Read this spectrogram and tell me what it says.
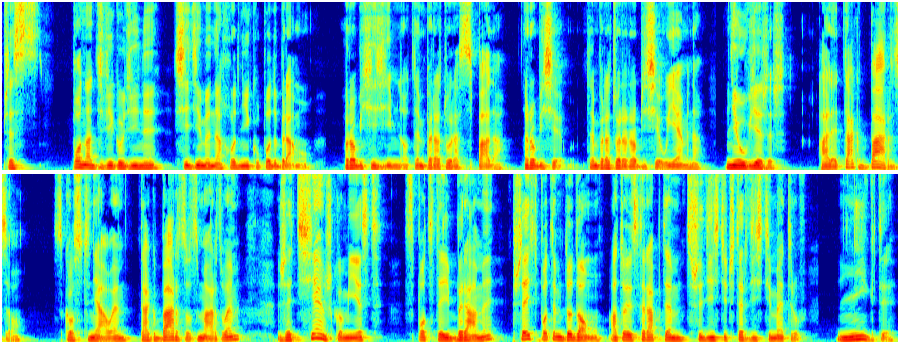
Przez ponad dwie godziny siedzimy na chodniku pod bramą. Robi się zimno, temperatura spada, robi się, temperatura robi się ujemna. Nie uwierzysz, ale tak bardzo skostniałem, tak bardzo zmarzłem, że ciężko mi jest spod tej bramy przejść potem do domu, a to jest raptem 30-40 metrów. Nigdy,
